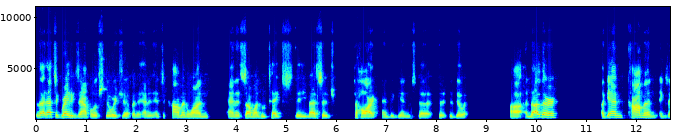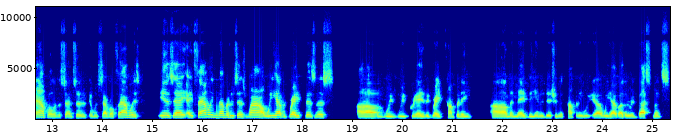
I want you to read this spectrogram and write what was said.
So that, that's a great example of stewardship, and, and it's a common one, and it's someone who takes the message to heart and begins to, to, to do it. Uh, another, again, common example in the sense that it was several families is a, a family member who says, wow, we have a great business. Um, we've, we've created a great company. Um, and maybe in addition to the company, we, uh, we have other investments.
